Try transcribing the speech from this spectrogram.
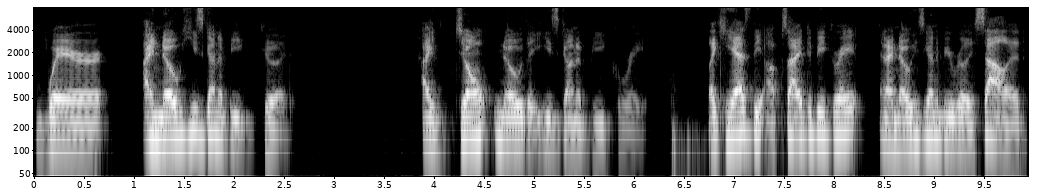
where I know he's going to be good. I don't know that he's going to be great. Like, he has the upside to be great, and I know he's going to be really solid,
